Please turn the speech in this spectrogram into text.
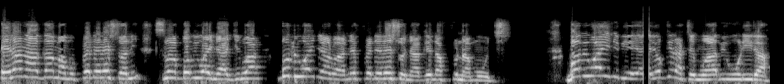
era n'agamba mu federation sima bobi wine agirwa. Bobi wine alwa ne federation agenda kufunamu ki bobi wine bye yayogera temwabiwulira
